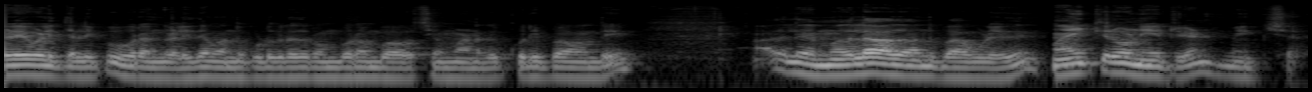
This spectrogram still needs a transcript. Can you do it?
இலைவழி தெளிப்பு உரங்கள் இதை வந்து கொடுக்குறது ரொம்ப ரொம்ப அவசியமானது. குறிப்பாக வந்து அதில் முதலாவது வந்து பார்க்கக்கூடியது micro nutrient mixture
